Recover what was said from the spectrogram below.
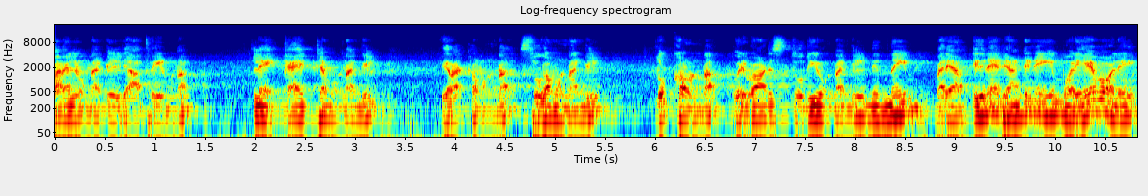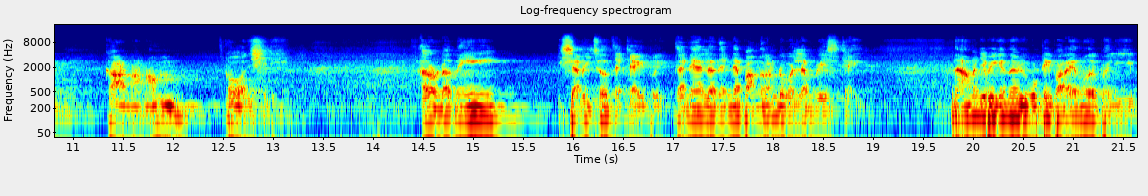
പകലുണ്ടെങ്കിൽ രാത്രിയുണ്ട്. അല്ലേ? കയറ്റമുണ്ടെങ്കിൽ ഇറക്കമുണ്ട് സുഖമുണ്ടെങ്കിൽ ദുഃഖമുണ്ട് ഒരുപാട് സ്തുതി ഉണ്ടെങ്കിൽ നിന്നയും വരാം. ഇതിനെ രണ്ടിനെയും ഒരേപോലെ കാണണം. ഓ ശരി. അതുകൊണ്ട് നീ ശപിച്ചത് തെറ്റായിപ്പോയി. തന്നെയല്ല നിന്നെ പന്ത്രണ്ട് കൊല്ലം വേസ്റ്റായി. നാമം ജപിക്കുന്ന ഒരു കുട്ടി പറയുന്നത് വലിയും.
